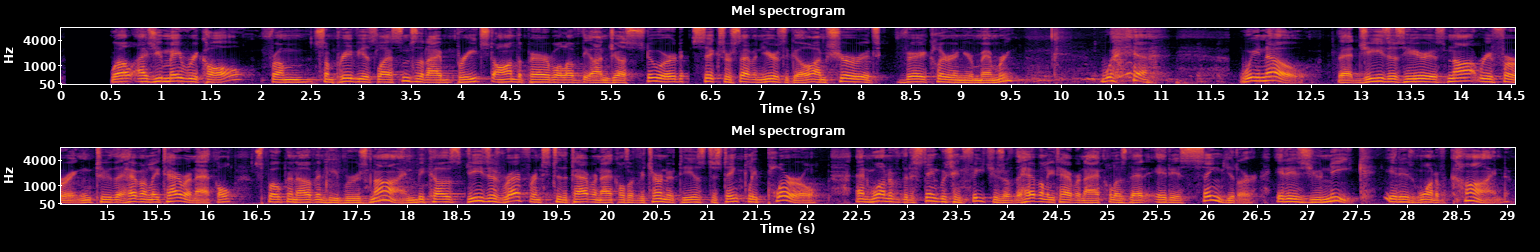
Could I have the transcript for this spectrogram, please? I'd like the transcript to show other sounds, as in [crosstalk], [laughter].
Well, as you may recall from some previous lessons that I preached on the parable of the unjust steward six or seven years ago, I'm sure it's very clear in your memory. [laughs] We know that Jesus here is not referring to the heavenly tabernacle spoken of in Hebrews 9 because Jesus' reference to the tabernacles of eternity is distinctly plural, and one of the distinguishing features of the heavenly tabernacle is that it is singular, it is unique, it is one of kind.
